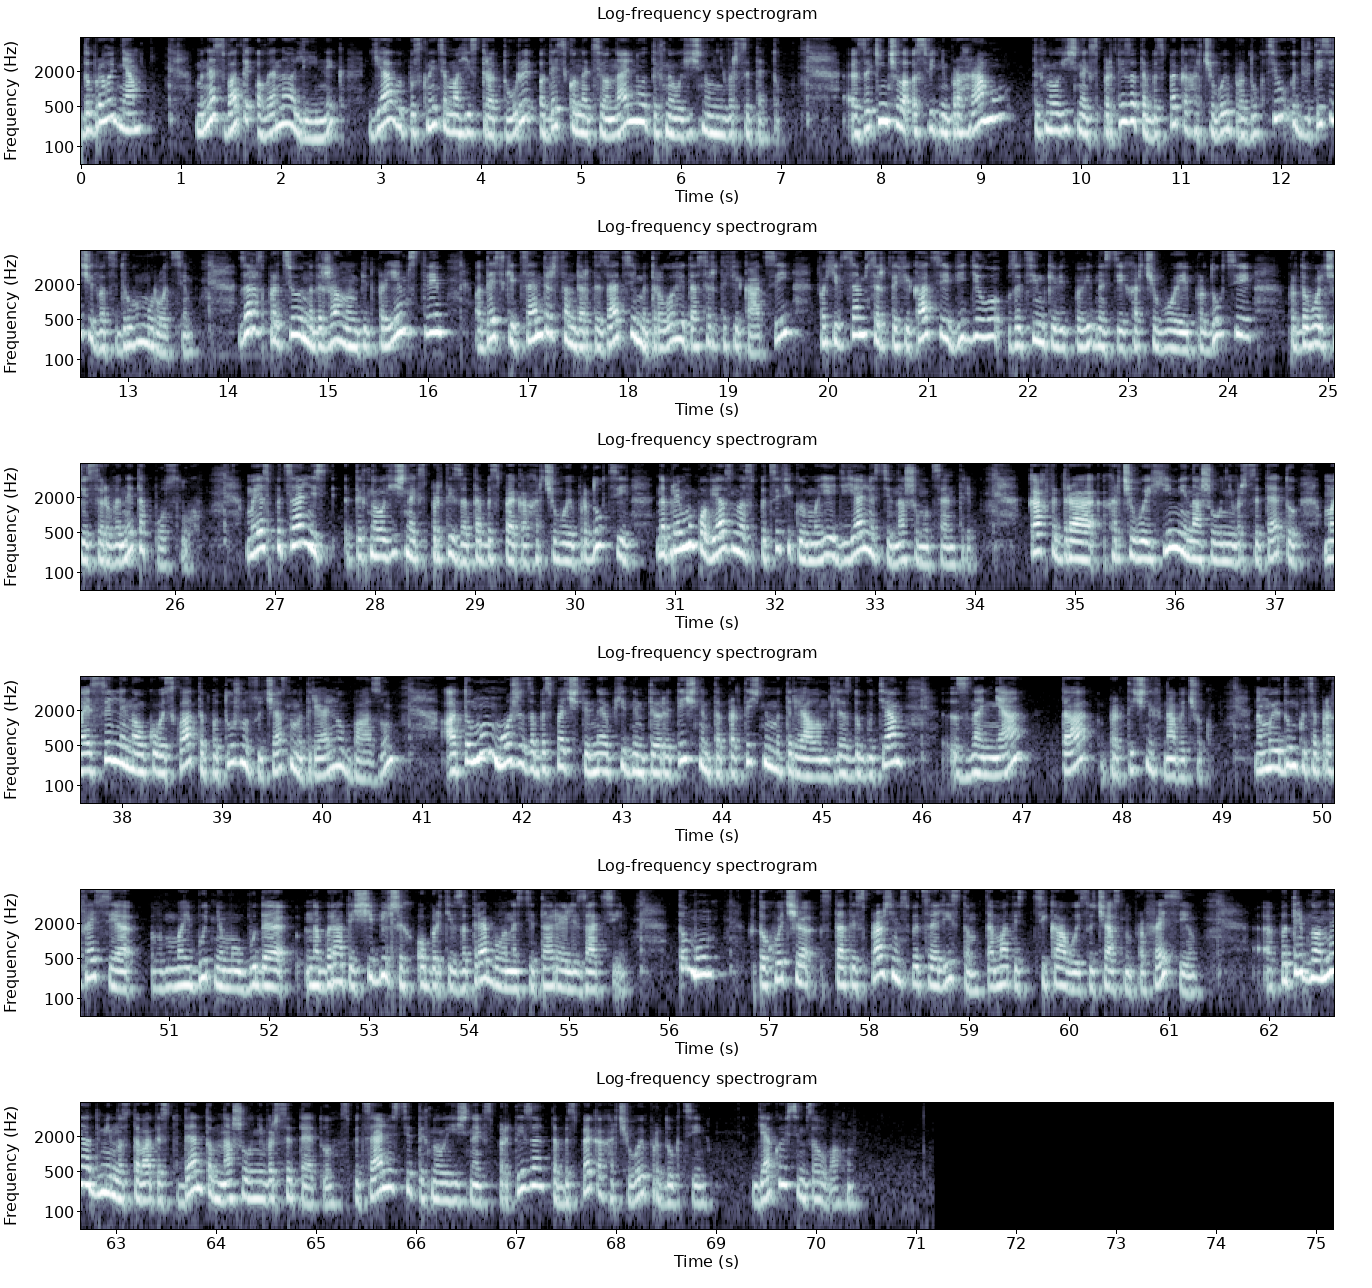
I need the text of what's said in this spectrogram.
Доброго дня! Мене звати Олена Олійник. Я випускниця магістратури Одеського національного технологічного університету. Е, Закінчила освітню програму Технологічна експертиза та безпека харчової продукції у 2022 році. Зараз працюю на державному підприємстві Одеський центр стандартизації, метрології та сертифікації, фахівцем сертифікації відділу з оцінки відповідності харчової продукції, продовольчої сировини та послуг. Моя спеціальність технологічна експертиза та безпека харчової продукції напряму пов'язана з специфікою моєї діяльності в нашому центрі. Кафедра харчової хімії нашого університету має сильний науковий склад та потужну сучасну матеріальну базу, а тому може забезпечити необхідним теоретичним та практичним матеріалом для здобуття знання та практичних навичок. На мою думку, ця професія в майбутньому буде набирати ще більших обертів затребуваності та реалізації. Тому, хто хоче стати справжнім спеціалістом та мати цікаву і сучасну професію, е, потрібно неодмінно ставати студентом нашого університету спеціальності технологічна експертиза та безпека харчової продукції. Дякую всім за увагу!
